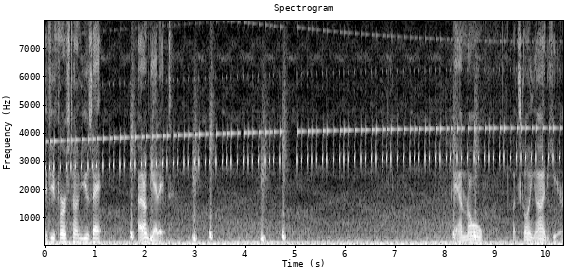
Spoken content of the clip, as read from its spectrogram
If you first time use it, I don't get it. Don't know what's going on here.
